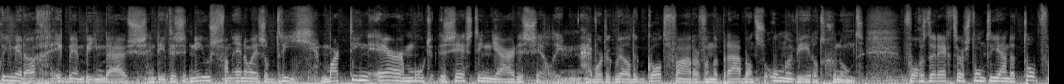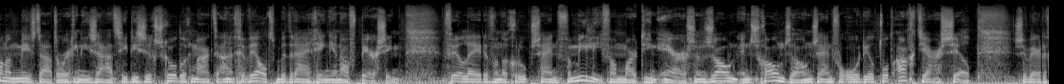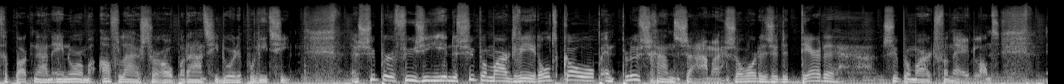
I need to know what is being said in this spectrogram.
Goedemiddag, ik ben Bien Buis en dit is het nieuws van NOS op 3. Martin R. moet 16 jaar de cel in. Hij wordt ook wel de godvader van de Brabantse onderwereld genoemd. Volgens de rechter stond hij aan de top van een misdaadorganisatie... die zich schuldig maakte aan geweld, bedreiging en afpersing. Veel leden van de groep zijn familie van Martin R. Zijn zoon en schoonzoon zijn veroordeeld tot 8 jaar cel. Ze werden gepakt na een enorme afluisteroperatie door de politie. Een superfusie in de supermarktwereld. Coop en Plus gaan samen. Zo worden ze de derde supermarkt van Nederland.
